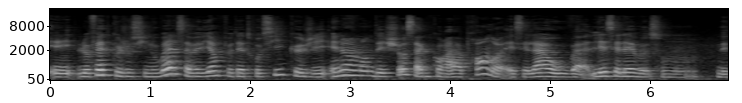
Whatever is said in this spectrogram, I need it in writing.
et le fait que je suis nouvelle, ça veut dire peut-être aussi que j'ai énormément de choses encore à apprendre. Et c'est là où bah, les élèves sont des,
